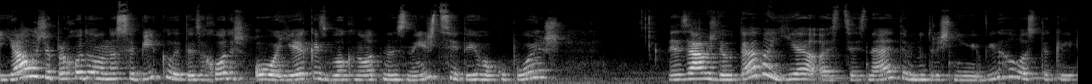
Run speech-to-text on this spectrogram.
Я вже проходила на собі, коли ти заходиш, о, є якийсь блокнот на знижці, ти його купуєш. Не завжди у тебе є ось цей, знаєте, внутрішній відголос такий,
